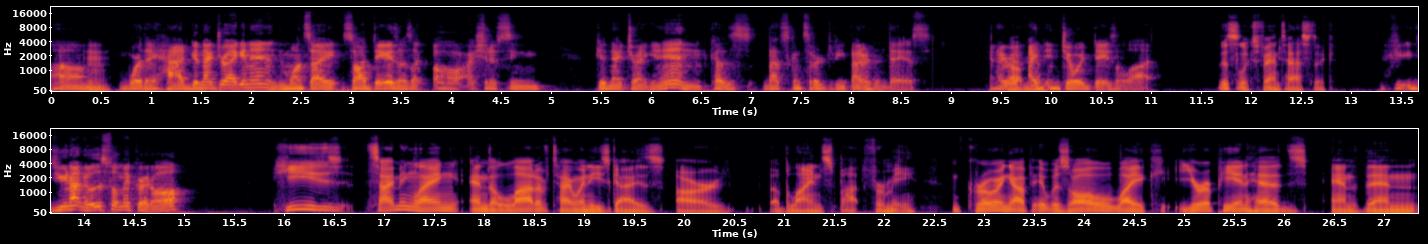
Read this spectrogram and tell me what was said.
Um, Hmm. where they had Goodnight Dragon Inn, and once I saw Days, I was like, "Oh, I should have seen Goodnight Dragon Inn because that's considered to be better than Days." And I, re- Oh, I enjoyed Days a lot. This looks fantastic. Do you not know this filmmaker at all? He's Tsai Ming-liang and a lot of Taiwanese guys are a blind spot for me. Growing up, it was all like European heads, and then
